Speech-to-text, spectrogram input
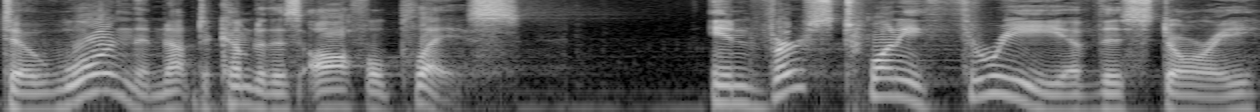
to warn them not to come to this awful place. In verse 23 of this story,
